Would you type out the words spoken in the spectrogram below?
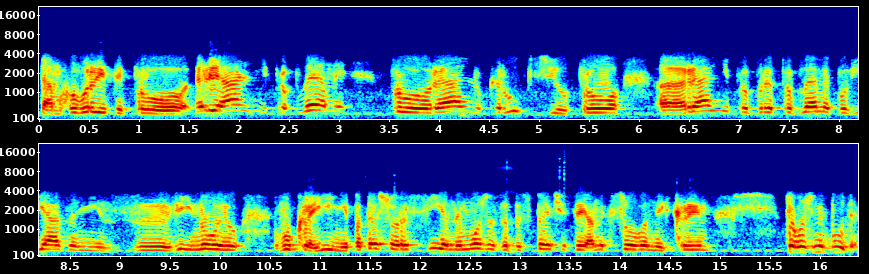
там говорити про реальні проблеми, про реальну корупцію, про реальні пробр- проблеми пов'язані з війною в Україні, про те, що Росія не може забезпечити анексований Крим. Цього ж не буде.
